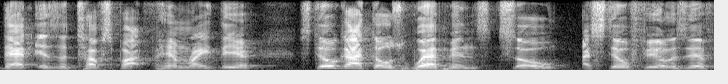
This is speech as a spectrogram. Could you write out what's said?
that is a tough spot for him right there. Still got those weapons. So I still feel as if,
